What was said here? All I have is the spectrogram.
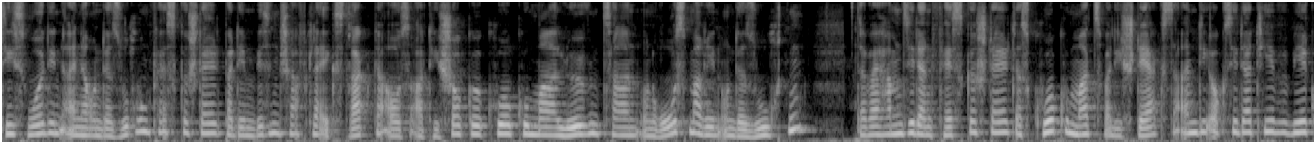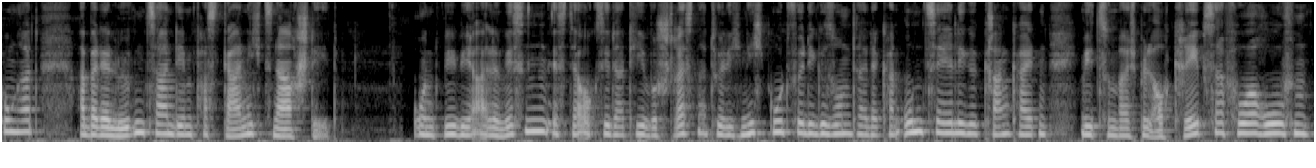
Dies wurde in einer Untersuchung festgestellt, bei dem Wissenschaftler Extrakte aus Artischocke, Kurkuma, Löwenzahn und Rosmarin untersuchten. Dabei haben sie dann festgestellt, dass Kurkuma zwar die stärkste antioxidative Wirkung hat, aber der Löwenzahn dem fast gar nichts nachsteht. Und wie wir alle wissen, ist der oxidative Stress natürlich nicht gut für die Gesundheit. Er kann unzählige Krankheiten wie zum Beispiel auch Krebs hervorrufen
